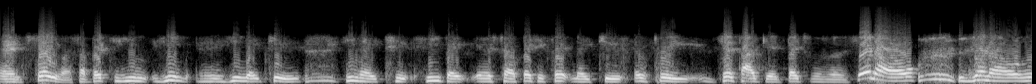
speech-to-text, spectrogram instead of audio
and Saber. So basically he he he made two he made two he made so basically Flint made two three Gentai kids based on Zi-O Zi-O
